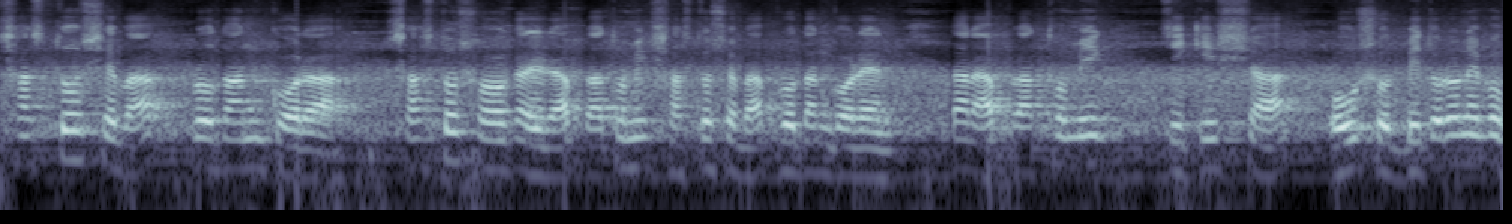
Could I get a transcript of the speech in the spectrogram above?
স্বাস্থ্য সেবা প্রদান করা। স্বাস্থ্য সহকারীরা প্রাথমিক স্বাস্থ্যসেবা প্রদান করেন। তারা প্রাথমিক চিকিৎসা, ঔষধ বিতরণ এবং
